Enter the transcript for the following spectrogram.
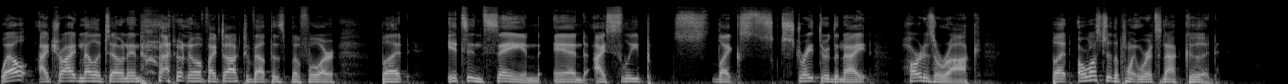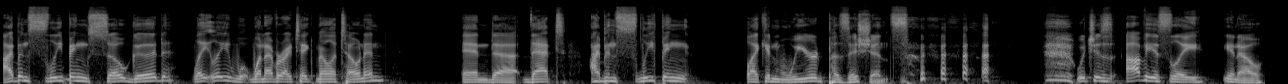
Well, I tried melatonin. I don't know if I talked about this before, but it's insane, and I sleep like straight through the night, hard as a rock, but almost to the point where it's not good. I've been sleeping so good lately whenever I take melatonin, and uh, that I've been sleeping like in weird positions. which is obviously, you know,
